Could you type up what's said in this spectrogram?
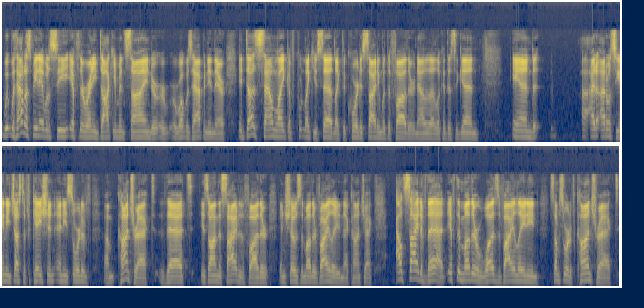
wi- without us being able to see if there were any documents signed or, or, or what was happening there, it does sound like, of like you said, like the court is siding with the father. Now that I look at this again, and I, I don't see any justification, any sort of um, contract that is on the side of the father and shows the mother violating that contract. Outside of that, if the mother was violating some sort of contract,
